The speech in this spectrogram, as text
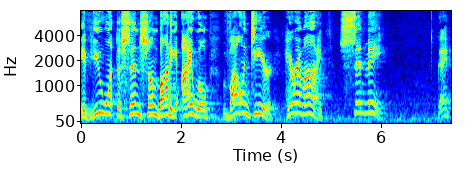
if you want to send somebody, I will volunteer. Here am I. Send me. Okay?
